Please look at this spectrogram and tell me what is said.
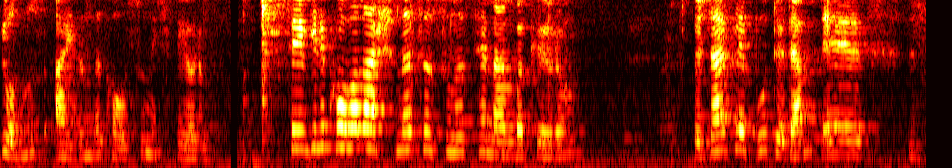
yolunuz aydınlık olsun istiyorum. Sevgili kovalar nasılsınız? Hemen bakıyorum. Özellikle bu dönem e, Z,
